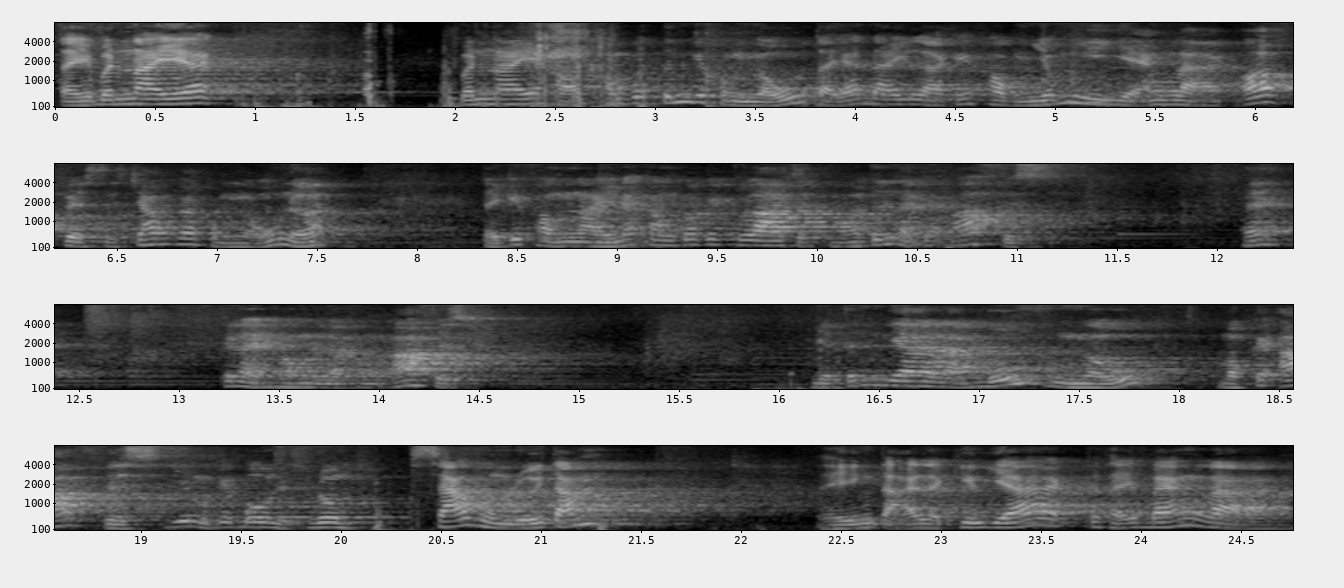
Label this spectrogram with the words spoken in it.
tại bên này á, bên này họ không có tính cái phòng ngủ, tại ở đây là cái phòng giống như dạng là office chứ không có phòng ngủ nữa. Tại cái phòng này nó không có cái closet họ tính là cái office. Đấy cái này phòng này là phòng office. Giờ tính ra là bốn phòng ngủ, một cái office với một cái bonus room. 6 phòng rưỡi tắm hiện tại là kêu giá có thể bán là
